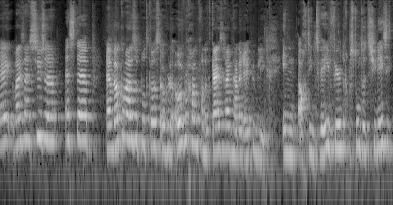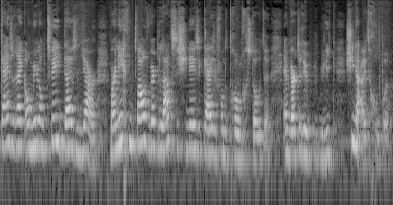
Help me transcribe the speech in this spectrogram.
Hey, wij zijn Suze En Step. en welkom bij onze podcast over de overgang van het keizerrijk naar de republiek. In 1842 bestond het Chinese keizerrijk al meer dan 2000 jaar. Maar in 1912 werd de laatste Chinese keizer van de troon gestoten en werd de Republiek China uitgeroepen.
